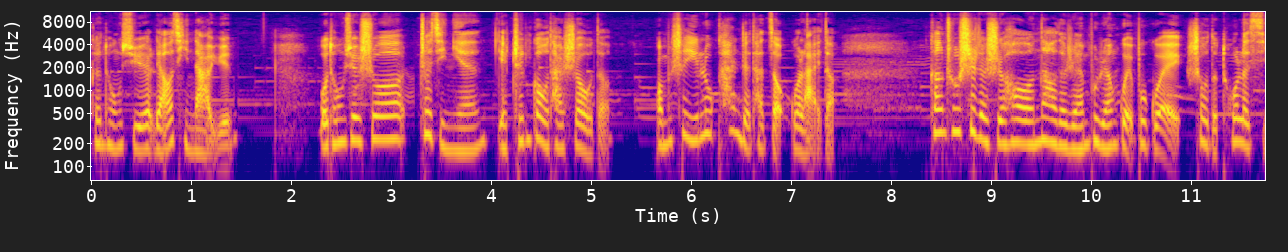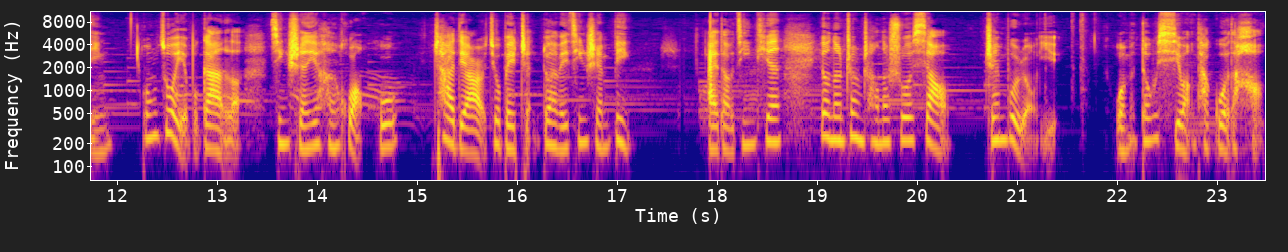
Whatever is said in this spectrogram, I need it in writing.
跟同学聊起那云。我同学说这几年也真够他受的，我们是一路看着他走过来的。刚出事的时候闹得人不人鬼不鬼，瘦得脱了形，工作也不干了，精神也很恍惚，差点就被诊断为精神病。挨到今天又能正常的说笑，真不容易。我们都希望他过得好。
